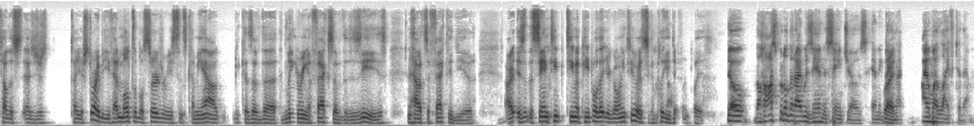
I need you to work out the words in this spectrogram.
tell this as you tell your story, but you've had multiple surgeries since coming out because of the lingering effects of the disease and how it's affected you. Are, is it the same team, team of people that you're going to, or is it a completely different place? So the hospital that I was in is St. Joe's, and again, right. I owe my life to them.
